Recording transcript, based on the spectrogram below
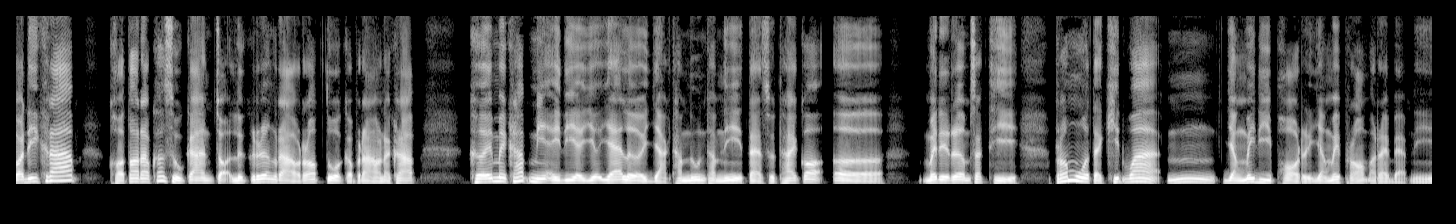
สวัสดีครับ ขอต้อนรับเข้าสู่การเจาะลึกเรื่องราวรอบตัวกับเรานะครับ เคยไหมครับมีไอเดียเยอะแยะเลย อยากทำนู่นทำนี่ แต่สุดท้ายก็เออไม่ได้เริ่มสักที เพราะมัวแต่คิดว่าอืมยังไม่ดีพอหรือยังไม่พร้อมอะไรแบบนี้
